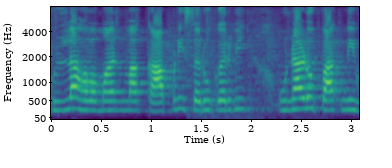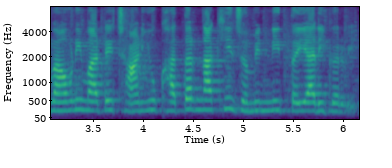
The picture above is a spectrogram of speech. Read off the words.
ખુલ્લા હવામાનમાં કાપણી શરૂ કરવી, ઉનાળુ પાકની વાવણી માટે છાણિયું ખાતર નાખી જમીનની તૈયારી કરવી.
